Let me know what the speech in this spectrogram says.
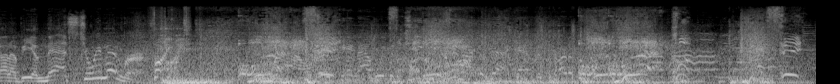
Gonna be a match to remember. Fight! Hold that! Came out with a attack at the start of the round. Hold that! Ha! See!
